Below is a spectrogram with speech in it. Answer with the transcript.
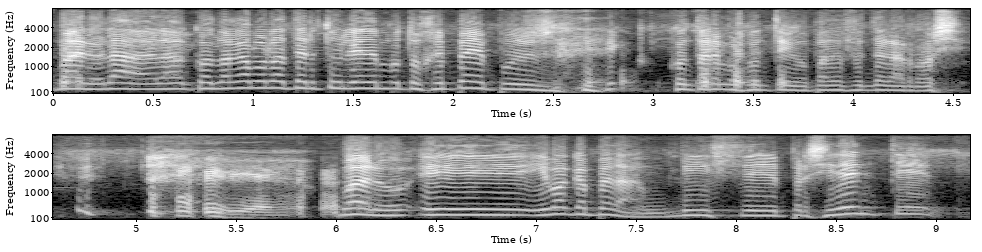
bueno, nada, cuando hagamos la tertulia de MotoGP, pues contaremos contigo para defender a Rossi. Muy bien. Bueno, eh, Iván Capelán, vicepresidente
